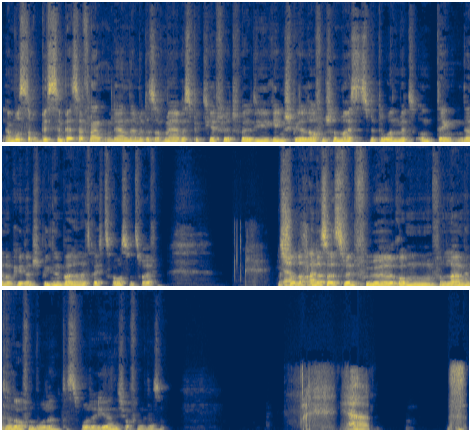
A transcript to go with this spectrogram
er muss noch ein bisschen besser flanken lernen, damit es auch mehr respektiert wird, weil die Gegenspieler laufen schon meistens mit Doan mit und denken dann, okay, dann spielen den Ball halt rechts raus im Zweifel. Ist ja, schon noch anders, als wenn früher Rom von Lahm hinterlaufen wurde. Das wurde eher nicht offen gelassen. Ja, das,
